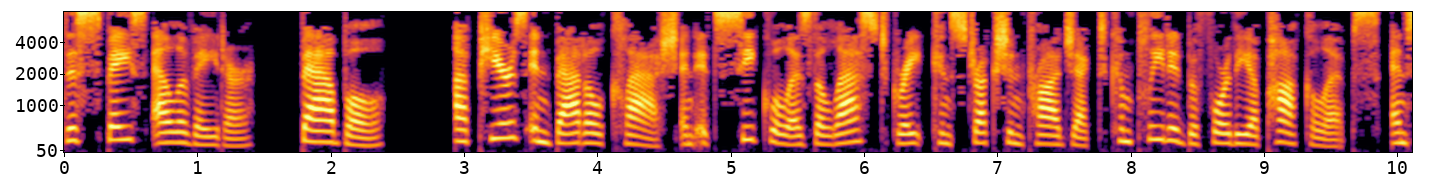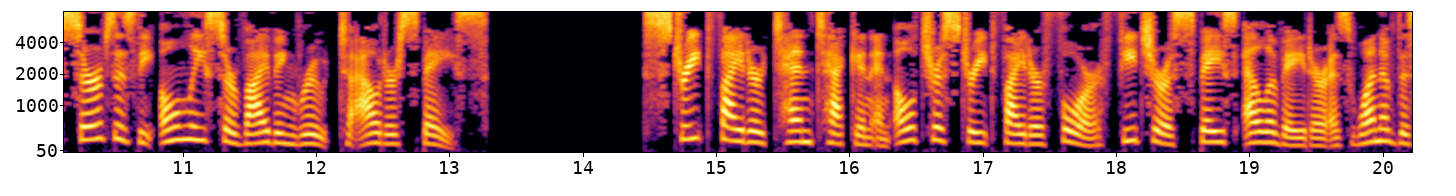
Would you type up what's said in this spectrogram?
The space elevator, Babel, appears in Battle Clash and its sequel as the last great construction project completed before the apocalypse, and serves as the only surviving route to outer space. Street Fighter X Tekken and Ultra Street Fighter IV feature a space elevator as one of the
